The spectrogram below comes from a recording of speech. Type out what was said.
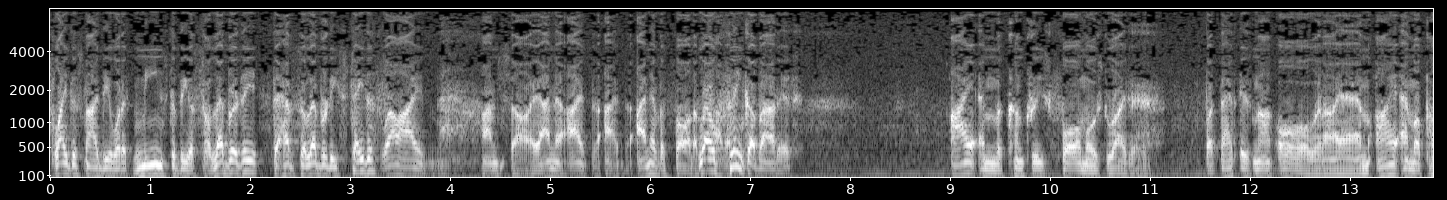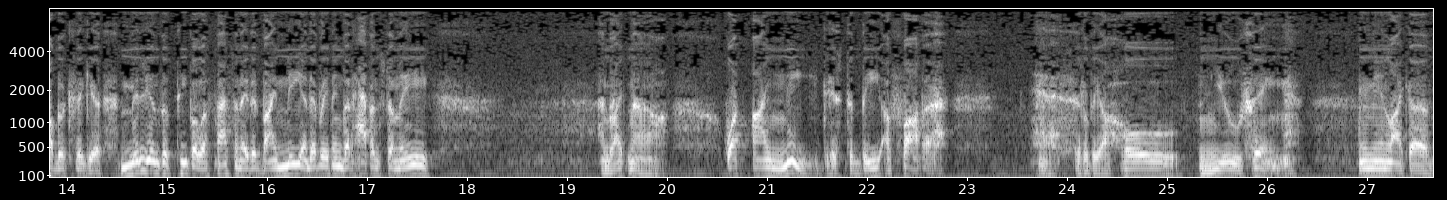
slightest idea what it means to be a celebrity? To have celebrity status? Well, I, I'm sorry. I, I, I, I never thought about Well, it. think about it. I am the country's foremost writer. But that is not all that I am. I am a public figure. Millions of people are fascinated by me and everything that happens to me. And right now, what I need is to be a father. Yes, it'll be a whole new thing. You mean like a,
